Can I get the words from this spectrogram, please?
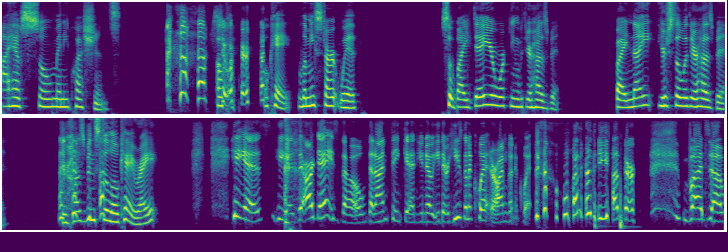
I have so many questions. sure. Okay. okay, let me start with so by day, you're working with your husband. By night, you're still with your husband. Your husband's still okay, right? He is. He is. There are days though that I'm thinking, you know, either he's going to quit or I'm going to quit, one or the other. But uh,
